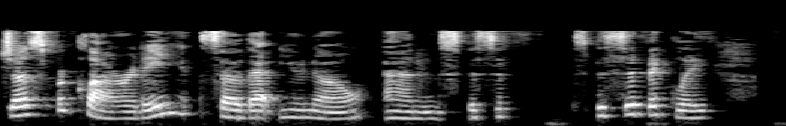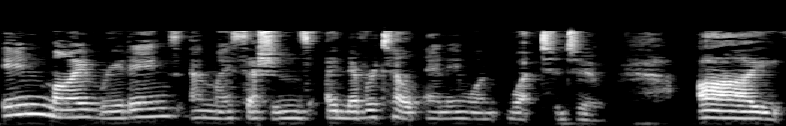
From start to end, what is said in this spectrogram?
just for clarity, so that you know, and specific, specifically in my readings and my sessions, I never tell anyone what to do. I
